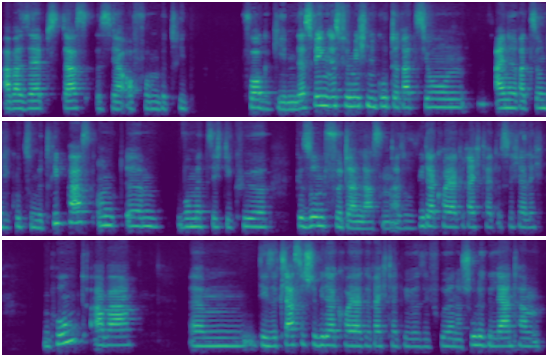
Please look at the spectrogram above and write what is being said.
Aber selbst das ist ja auch vom Betrieb vorgegeben. Deswegen ist für mich eine gute Ration eine Ration, die gut zum Betrieb passt und ähm, womit sich die Kühe gesund füttern lassen. Also Wiederkäuergerechtheit ist sicherlich ein Punkt, aber ähm, diese klassische Wiederkäuergerechtheit, wie wir sie früher in der Schule gelernt haben,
